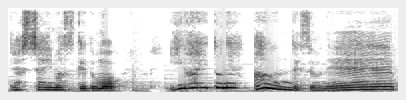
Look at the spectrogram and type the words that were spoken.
いらっしゃいますけども、意外とね、合うんですよね。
